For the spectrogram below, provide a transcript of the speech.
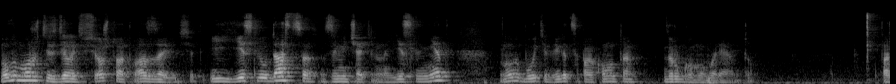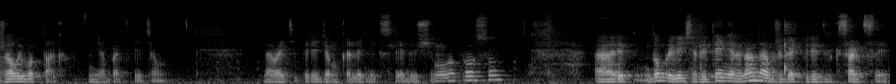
Но вы можете сделать все, что от вас зависит. И если удастся, замечательно. Если нет, ну, вы будете двигаться по какому-то другому варианту. Пожалуй, вот так я бы ответил. Давайте перейдем, коллеги, к следующему вопросу. А, добрый вечер. Ретейнеры надо обжигать перед фиксацией?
